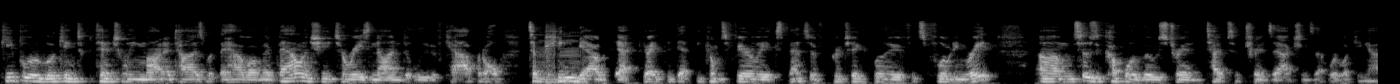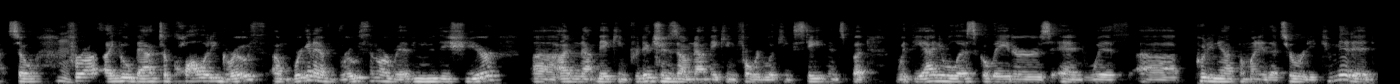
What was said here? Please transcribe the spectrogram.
people are looking to potentially monetize what they have on their balance sheet to raise non-dilutive capital to pay mm-hmm. down debt. Right, the debt becomes fairly expensive, particularly if it's floating rate. Um, so there's a couple of those types of transactions that we're looking at. So hmm. for us, I go back to quality growth. Um, we're going to have growth in our revenue this year. Uh, I'm not making predictions. I'm not making forward-looking statements. But with the annual escalators and with uh, putting out the money that's already committed,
